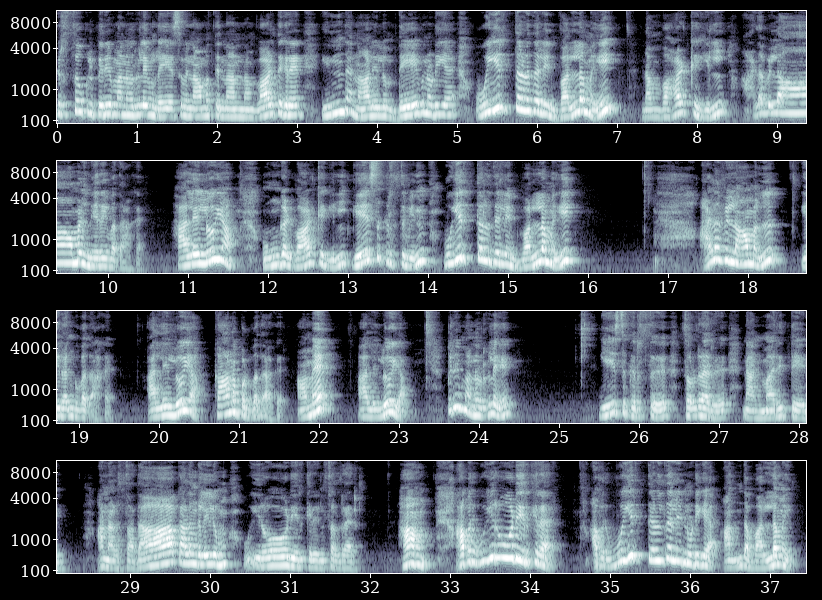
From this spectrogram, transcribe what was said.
கிறிஸ்துவுக்குள் பிரியமானவர்களே உங்களை இயேசுவின் நாமத்தில் நான் நம் வாழ்த்துகிறேன். இந்த நாளிலும் தேவனுடைய உயிர்த்தெழுதலின் வல்லமை நம் வாழ்க்கையில் அளவில்லாமல் நிறைவதாக. ஹலெலூயா உங்கள் வாழ்க்கையில் இயேசு கிறிஸ்துவின் உயிர்த்தெழுதலின் வல்லமை அளவில்லாமல் இறங்குவதாக. அல்லேலூயா காணப்படுவதாக. ஆமே அல்லேலூயா பிரியமானவர்களே இயேசு கிறிஸ்து சொல்கிறாரு நான் மறித்தேன் ஆனால் சதா காலங்களிலும் உயிரோடு இருக்கிறேன்னு சொல்கிறார் ஆம் அவர் உயிரோடு இருக்கிறார். அவர் உயிர் தெழுதலினுடைய அந்த வல்லமை.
